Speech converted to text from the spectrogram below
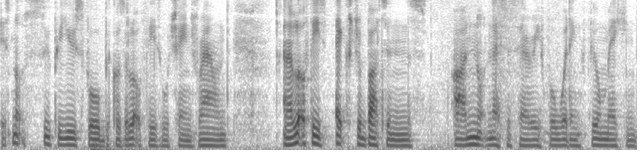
it's not super useful because a lot of these will change round. And a lot of these extra buttons are not necessary for wedding filmmaking.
